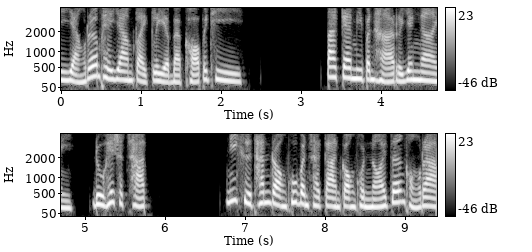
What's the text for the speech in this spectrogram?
ดีอย่างเริ่มพยายามไกล่เกลี่ยแบบขอไปที ตาแกมีปัญหาหรือยังไง ดูให้ชัดๆ นี่คือท่านรองผู้บัญชาการกองพลน้อยเจิ้งของเรา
